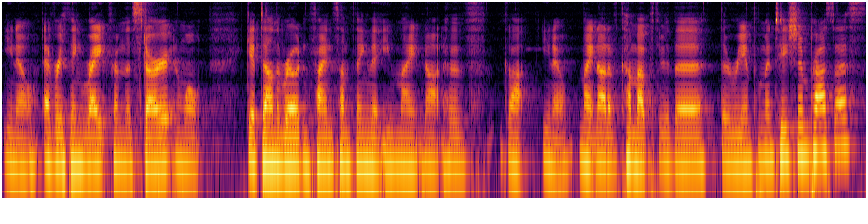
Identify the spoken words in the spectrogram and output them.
you know everything right from the start, and won't get down the road and find something that you might not have got you know might not have come up through the the reimplementation process.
